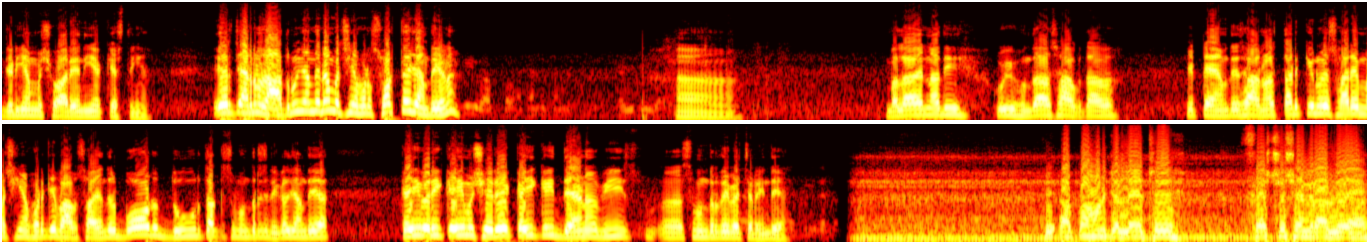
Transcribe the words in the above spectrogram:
ਜਿਹੜੀਆਂ ਮਛੁਆਰਿਆਂ ਦੀਆਂ ਕਿਸ਼ਤੀਆਂ। ਇਹ ਚਰਨ ਰਾਤ ਨੂੰ ਜਾਂਦੇ ਨਾ ਮੱਛੀਆਂ ਫੜਨ, ਸਵਖਤੇ ਜਾਂਦੇ ਹਨ? ਹਾਂ। ਮਤਲਬ ਇਹਨਾਂ ਦੀ ਕੋਈ ਹੁੰਦਾ ਹਿਸਾਬ ਕਿਤਾਬ ਕਿ ਟਾਈਮ ਦੇ ਹਿਸਾਬ ਨਾਲ ਤੜਕੇ ਨੂੰ ਇਹ ਸਾਰੇ ਮੱਛੀਆਂ ਫੜ ਕੇ ਵਾਪਸ ਆ ਜਾਂਦੇ ਨੇ ਬਹੁਤ ਦੂਰ ਤੱਕ ਸਮੁੰਦਰ 'ਚ ਨਿਕਲ ਜਾਂਦੇ ਆ। ਕਈ ਵਾਰੀ ਕਈ ਮਛੇਰੇ ਕਈ ਕਈ ਦਿਨ ਵੀ ਸਮੁੰਦਰ ਦੇ ਵਿੱਚ ਰਹਿੰਦੇ ਆ। ਤੇ ਆਪਾਂ ਹੁਣ ਚੱਲੇ ਇੱਥੇ ਫਿਸ਼ ਆ।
